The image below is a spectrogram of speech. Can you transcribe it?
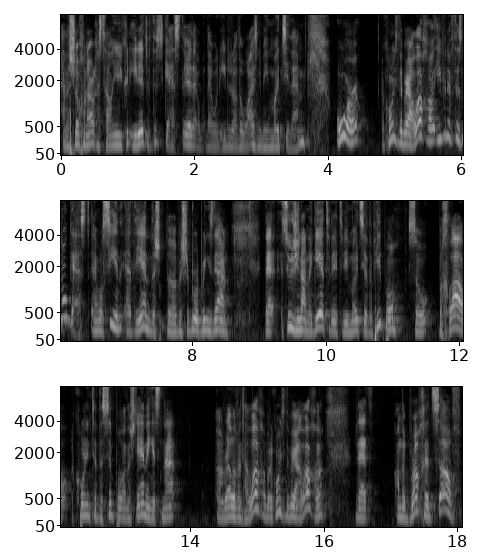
and the Shulchan Aruch is telling you you could eat it if there's guests there that, that would eat it otherwise and be might see them, or according to the Biur Halacha, even if there's no guest, and we'll see at the end, the, the Mishabur brings down that as soon not today to be mighty other people, so Bechlal, according to the simple understanding, it's not a relevant halacha, but according to the Biur Halacha, that on the bracha itself,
